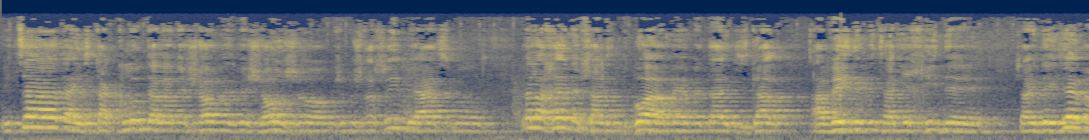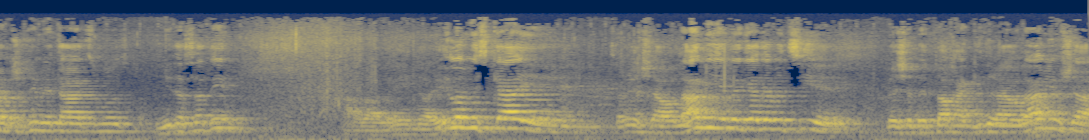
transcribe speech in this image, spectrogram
מצד ההסתכלות על הנשומת בשורשו, שמשרשים בעצמות, ולכן אפשר לתבוע מהם את ההסגל, הווידה מצד יחידה, שעל ידי זה ממשיכים את העצמות, מיד הסדים. אבל אינו אילו מסקיים, צריך שהעולם יהיה בגדר מציאה, ושבתוך הגדרי העולם ימשך,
